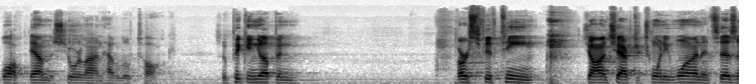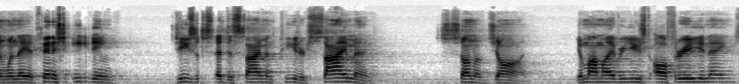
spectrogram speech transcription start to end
walk down the shoreline, have a little talk. So picking up in verse 15, John chapter 21, it says, And when they had finished eating, Jesus said to Simon Peter, Simon, son of John. Your mama ever used all three of your names?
